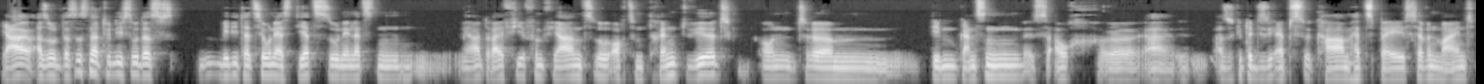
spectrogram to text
Ja, also das ist natürlich so, dass Meditation erst jetzt so in den letzten ja drei, vier, fünf Jahren so auch zum Trend wird und ähm, dem Ganzen ist auch äh, ja, also es gibt ja diese Apps Calm, Headspace, Seven Mind,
